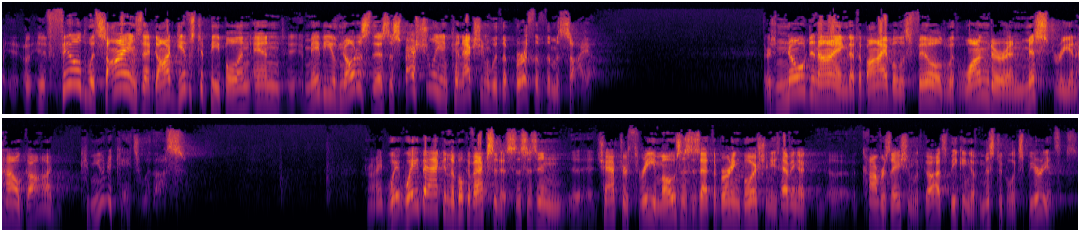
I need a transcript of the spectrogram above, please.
uh, uh, filled with signs that God gives to people. And, and maybe you've noticed this, especially in connection with the birth of the Messiah. There's no denying that the Bible is filled with wonder and mystery in how God communicates with us. Right? Way, way back in the book of Exodus, this is in uh, chapter 3, Moses is at the burning bush and he's having a, a conversation with God, speaking of mystical experiences.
